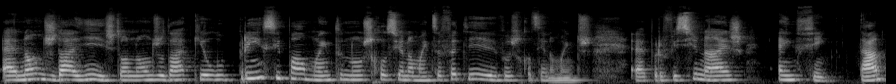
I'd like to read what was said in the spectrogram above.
eh, não nos dá isto ou não nos dá aquilo, principalmente nos relacionamentos afetivos, relacionamentos eh, profissionais, enfim. Tá?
